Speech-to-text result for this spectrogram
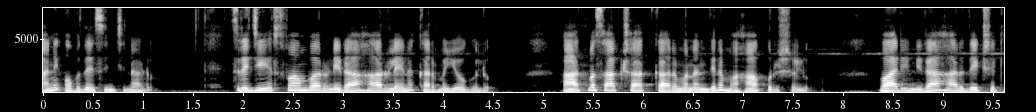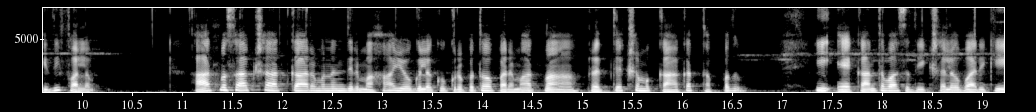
అని ఉపదేశించినాడు. శ్రీ జీర్స్వామివారు నిరాహారులైన కర్మయోగులు. ఆత్మసాక్షాత్కారమనందిన మహాపురుషులు. వారి నిరాహార దీక్షకిది ఫలం. ఆత్మసాక్షాత్కారమునందిన మహాయోగులకు కృపతో పరమాత్మ ప్రత్యక్షము కాక తప్పదు. ఈ ఏకాంతవాస దీక్షలో వారికి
